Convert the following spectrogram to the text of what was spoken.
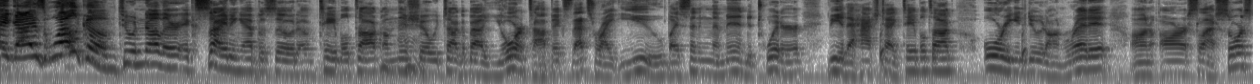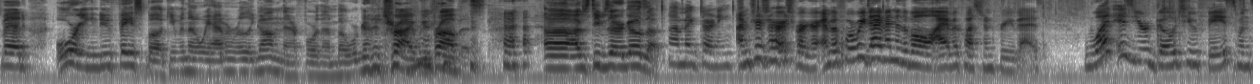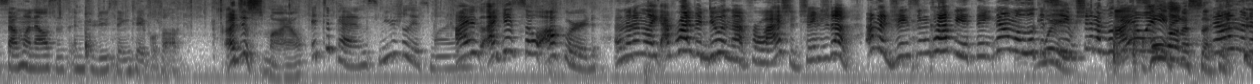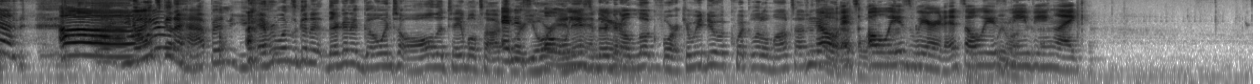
Hey guys, welcome to another exciting episode of Table Talk. On this show, we talk about your topics. That's right, you, by sending them in to Twitter via the hashtag Table Talk, or you can do it on Reddit on r slash SourceFed, or you can do Facebook, even though we haven't really gone there for them, but we're gonna try, we promise. uh, I'm Steve Zaragoza. I'm Meg Turney. I'm Trisha Hershberger, and before we dive into the bowl, I have a question for you guys. What is your go-to face when someone else is introducing table talk? I just smile. It depends. Usually a smile. I, I get so awkward, and then I'm like, I've probably been doing that for a while. I should change it up. I'm gonna drink some coffee. I think now I'm gonna look at Wait. Steve. Shit, I'm looking I at always Steve. Hold on a second. Now I'm gonna. Uh, you know what's gonna happen? You, everyone's gonna they're gonna go into all the table talks And where you're in it, always and they're gonna look for it. Can we do a quick little montage? of that? No, it's a lot of always weird. It's always We me being like,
